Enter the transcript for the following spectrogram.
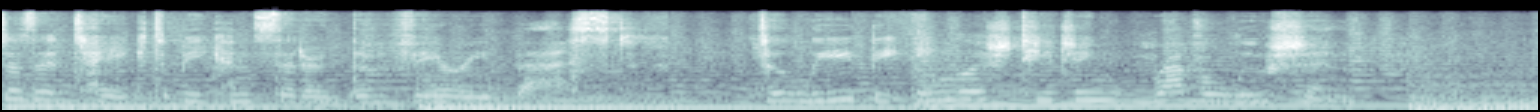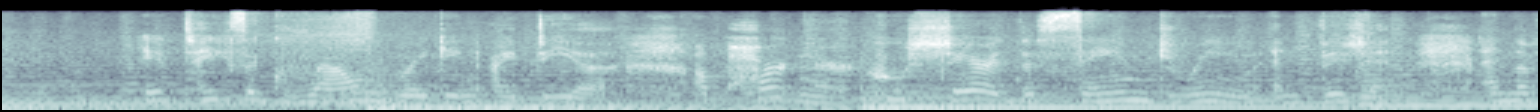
does it take to be considered the very best? To lead the English teaching revolution? It takes a groundbreaking idea, a partner who shared the same dream and vision, and the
